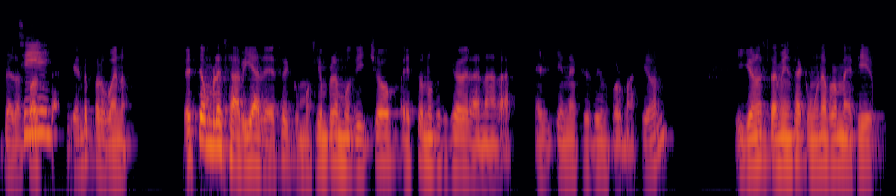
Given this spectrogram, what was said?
de las cosas que está haciendo, pero bueno. Este hombre sabía de eso y como siempre hemos dicho, esto no surgió de la nada. Él tiene acceso a información y yo no sé, también sea como una forma de decir,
